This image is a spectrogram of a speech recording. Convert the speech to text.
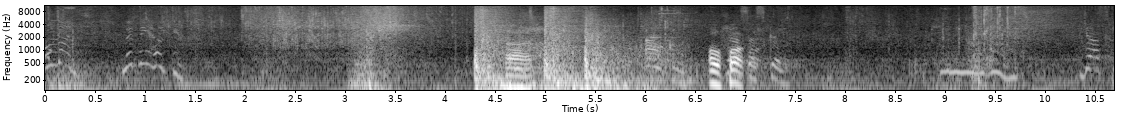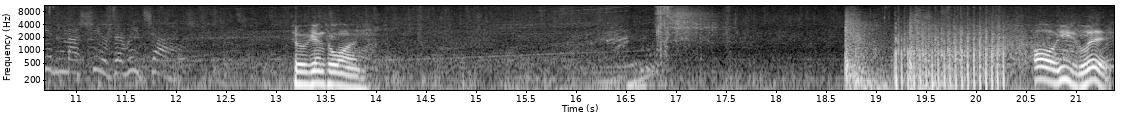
Hold on. Let me help you. Alright. Oh, fuck. Just a screen. Healing my wounds. Just giving my shields a recharge. Two against one. Oh, he's lit.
